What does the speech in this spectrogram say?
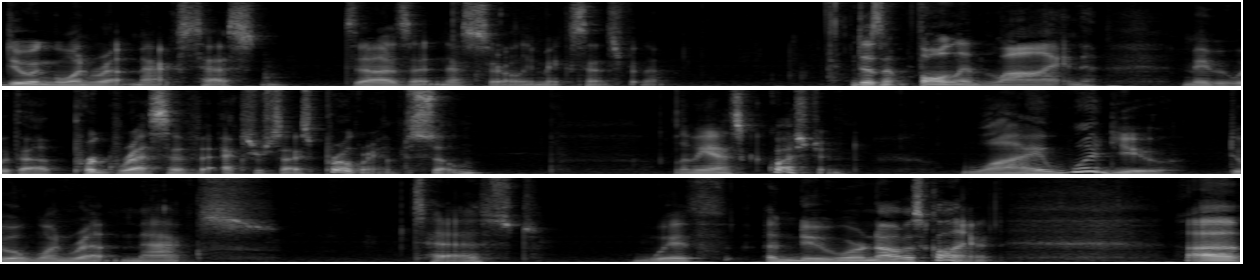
doing a one rep max test doesn't necessarily make sense for them. It doesn't fall in line maybe with a progressive exercise program. So let me ask a question. Why would you do a one rep max test with a new or novice client? Uh,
